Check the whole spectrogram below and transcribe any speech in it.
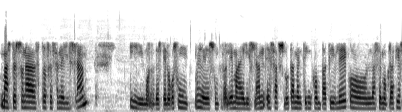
más personas profesan el Islam y bueno, desde luego es un, es un problema. El Islam es absolutamente incompatible con las democracias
